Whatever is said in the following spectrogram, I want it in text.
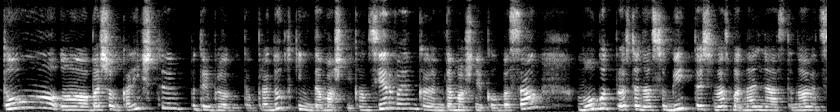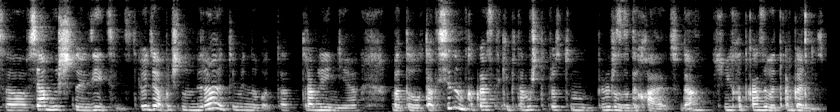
то э, в большом количестве потребленный там продукт, какие-нибудь домашние консервы, домашняя колбаса могут просто нас убить, то есть у нас банально остановится вся мышечная деятельность. Люди обычно умирают именно вот от отравления ботулотоксином как раз-таки потому, что просто, например, задыхаются, да, у них отказывает организм.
